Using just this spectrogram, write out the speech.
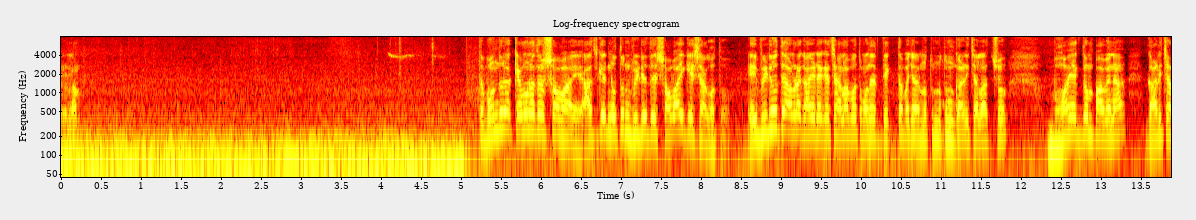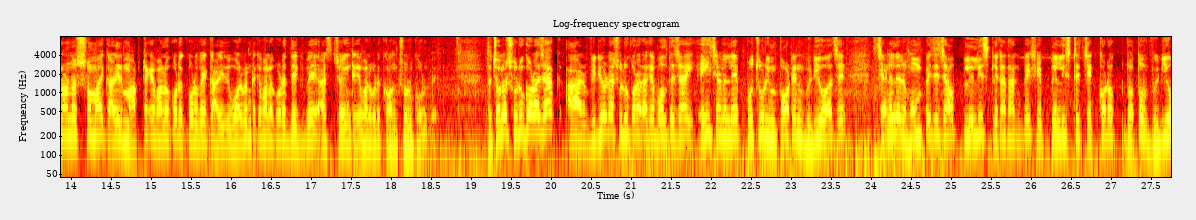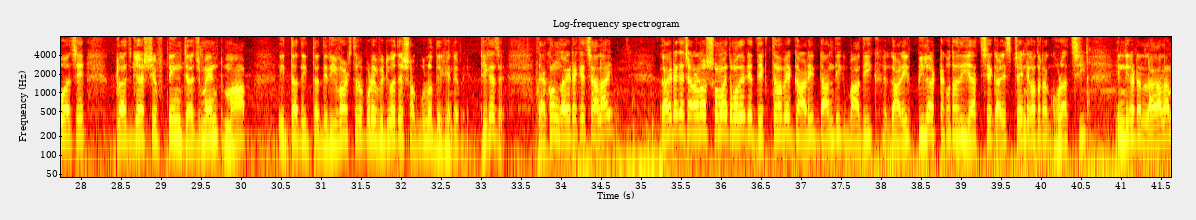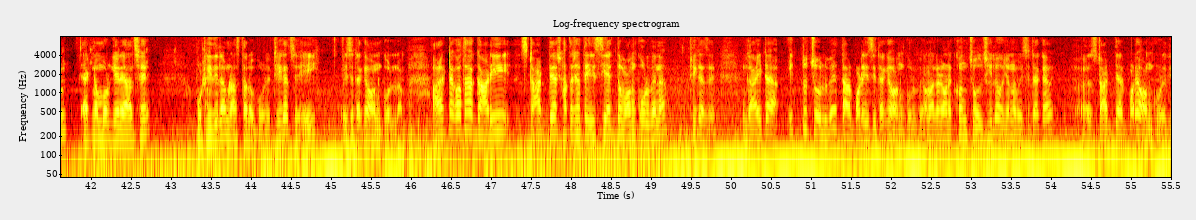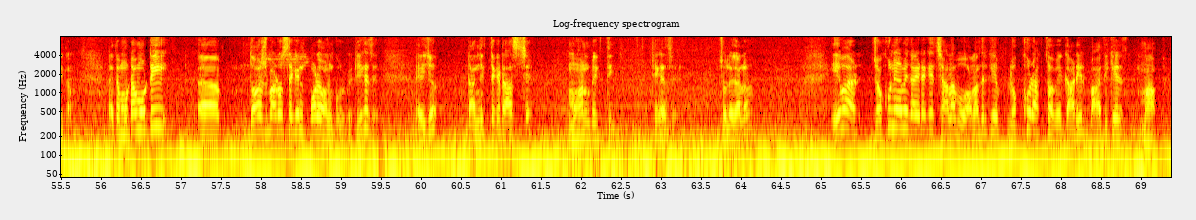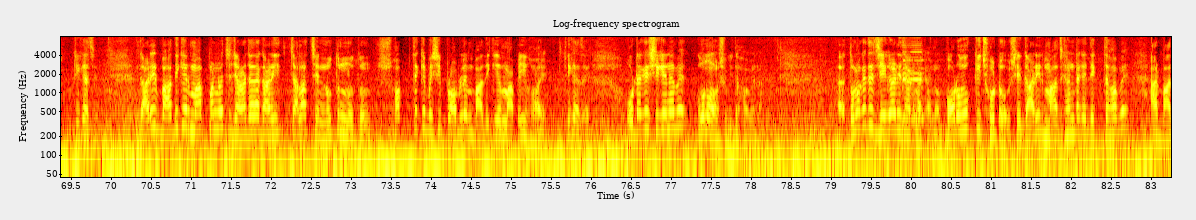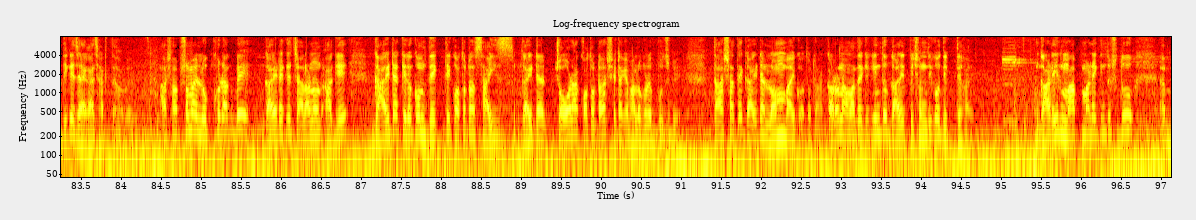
বেরোলাম। তো বন্ধুরা, কেমন আছো সবাই? আজকের নতুন ভিডিওতে সবাইকে স্বাগত। এই ভিডিওতে আমরা গাড়িটাকে চালাবো। তোমাদের দেখতে পাবে যারা নতুন নতুন গাড়ি চালাচ্ছ, ভয় একদম পাবে না। গাড়ি চালানোর সময় গাড়ির মাপটাকে ভালো করে করবে, গাড়ির ওয়ার্বিংটাকে ভালো করে দেখবে, আর স্টিয়ারিংটাকে ভালো করে কন্ট্রোল করবে। তো চলো শুরু করা যাক। আর ভিডিওটা শুরু করার আগে বলতে চাই, এই চ্যানেলে প্রচুর ইম্পর্টেন্ট ভিডিও আছে। চ্যানেলের হোম পেজে যাও প্লেলিস্ট লেখা থাকবে। সেই প্লেলিস্টে চেক করো, যত ভিডিও আছে ক্লাচ গিয়ার শিফটিং জাজমেন্ট মাপ ইত্যাদি ইত্যাদি রিভার্সের উপরে ভিডিও আছে সবগুলো দেখে নেবে। ঠিক আছে? তো এখন গাড়িটাকে চালাই। গাড়িটাকে চালানোর সময় তোমাদেরকে দেখতে হবে গাড়ির ডান দিক বাদিক গাড়ির পিলারটা কোথা দিয়ে যাচ্ছে, গাড়ির স্ট্যান্ডে কতটা ঘোরাচ্ছি। ইন্ডিকেটার লাগালাম, এক নম্বর গিয়ারে আছে, উঠিয়ে দিলাম রাস্তার ওপরে ঠিক আছে? এই এসিটাকে অন করলাম। আর একটা কথা, গাড়ি স্টার্ট দেওয়ার সাথে সাথে এসি একদম অন করবে না, ঠিক আছে? গাড়িটা একটু চলবে, তারপরে এসিটাকে অন করবে। আমার গাড়ি অনেকক্ষণ চলছিল, ওই জন্য এসিটাকে স্টার্ট দেওয়ার পরে অন করে দিলাম। তো মোটামুটি দশ বারো সেকেন্ড পরে অন করবে, ঠিক আছে? এই যে, ডান দিক থেকে আসছে, মহান ব্যক্তি, ঠিক আছে? চলে গেল। এবার যখনই আমি গাড়িটাকে চালাবো, আমাদেরকে লক্ষ্য রাখতে হবে গাড়ির বাঁদিকের মাপ, ঠিক আছে? গাড়ির বাঁদিকের মাপ মানে হচ্ছে যারা যারা গাড়ি চালাচ্ছেন, নতুন নতুন সব থেকে বেশি প্রবলেম বাঁদিকের মাপেই হয়, ঠিক আছে? ওটাকে শিখে নেবে, কোনো অসুবিধা হবে না। তোমার কাছে যে গাড়ি থাক না কেন, বড় হোক কি ছোট, সে গাড়ির মাঝখানটাকে দেখতে হবে আর বাদিকে জায়গা ছাড়তে হবে। আর সবসময় লক্ষ্য রাখবে গাড়িটাকে চালানোর আগে, গাড়িটা কীরকম দেখতে কতটা সাইজ গাড়িটার চওড়া কতটা সেটাকে ভালো করে বুঝবে। তার সাথে গাড়িটা লম্বায় কতটা, কারণ আমাদেরকে কিন্তু গাড়ির পেছন দিকেও দেখতে হয়। গাড়ির মাপ মানে কিন্তু শুধু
